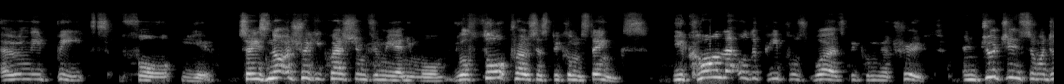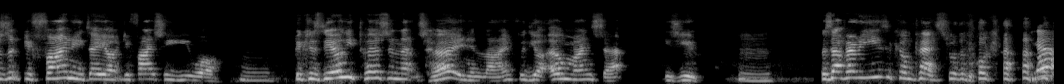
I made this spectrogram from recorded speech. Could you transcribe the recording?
only beats for you. So it's not a tricky question for me anymore. Your thought process becomes things. You can't let other people's words become your truth. And judging someone doesn't define who they are, it defines who you are Hmm. because the only person that's hurting in life with your own mindset is you. Hmm. Was that very easy compared to the podcast? yeah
